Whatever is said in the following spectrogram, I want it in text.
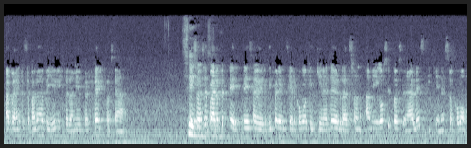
apenas te sepas los apellidos y está también perfecto. O sea, eso hace parte de, saber diferenciar como que quienes de verdad son amigos situacionales y quienes son como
